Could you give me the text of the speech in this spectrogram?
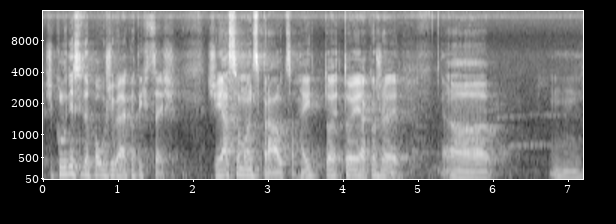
že kľudne si to používaj, ako ty chceš. Že ja som len správca, hej, to, to je akože uh, um,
